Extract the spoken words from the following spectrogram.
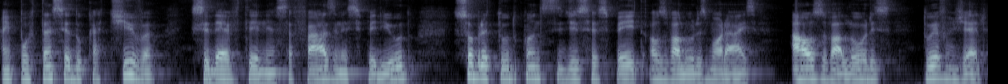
a importância educativa que se deve ter nessa fase, nesse período, sobretudo quando se diz respeito aos valores morais, aos valores do Evangelho,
